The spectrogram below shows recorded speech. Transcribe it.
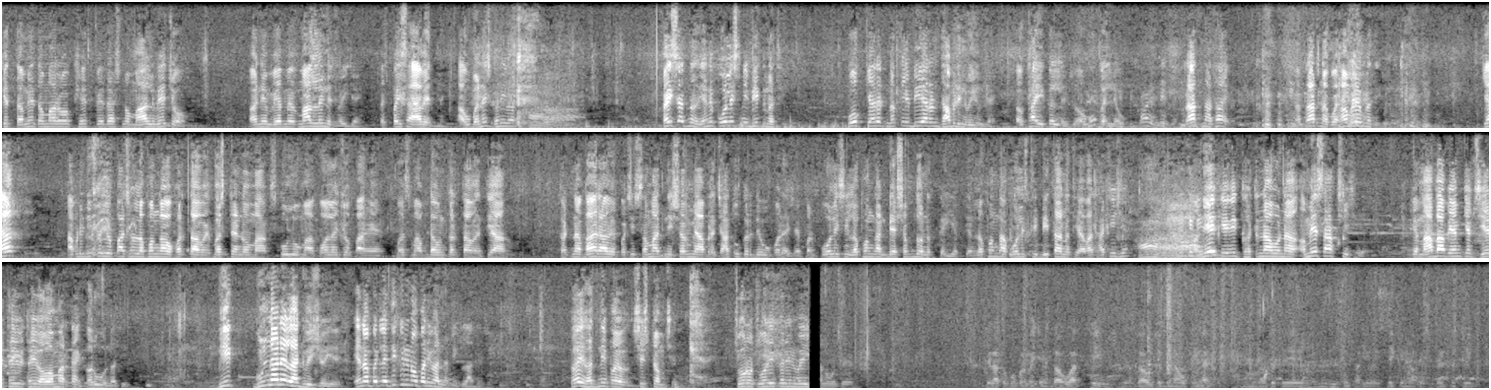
કે તમે તમારો ખેત પેદાશનો માલ વેચો અને માલ લઈને જ વહી જાય. પછી પૈસા આવે જ નહીં. આવું બને છે ઘણી વાર? પૈસા જ નથી એને પોલીસની બીક નથી. કોક ક્યારેક નકલી બિયારણ ધાબડીને વયું જાય. હવે થાય કરી લેજો હવે હું કરી લેવું? પ્રાર્થના થાય. પ્રાર્થના કોઈ સાંભળે એમ નથી. ક્યાંક આપણી દીકરીઓ પાછળ લફંગાઓ ફરતા હોય બસ સ્ટેન્ડોમાં સ્કૂલોમાં કોલેજો પાસે બસમાં અપડાઉન કરતા હોય ત્યાં. ઘટના બહાર આવે પછી સમાજની શરમે આપણે જાતું કરી દેવું પડે છે પણ પોલીસ લફંગાને બે શબ્દો નથી કહી શકતી. પોલીસ લફંગા પોલીસથી બીતા નથી આ વાત સાચી છે? અનેક એવી ઘટનાઓના અમે સાક્ષી છીએ. કે મા બાપ એમ કે જે થયું થયું, હવે અમારે કાંઈ કરવું નથી. બીક ગુંડાને લાગવી જોઈએ. એના બદલે દીકરીનો પરિવારને બીક લાગે છે. કઈ હદની સિસ્ટમ છે? ચોરો ચોરી કરીને વહી જવાનું છે. પેલા તો ગોપાલભાઈ જે અગાઉ વાત થઈ અગાઉ જે બનાવો બન્યા છે બાબતે શું કાર્યવાહી થઈ કે એમના પછી થઈ નથી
